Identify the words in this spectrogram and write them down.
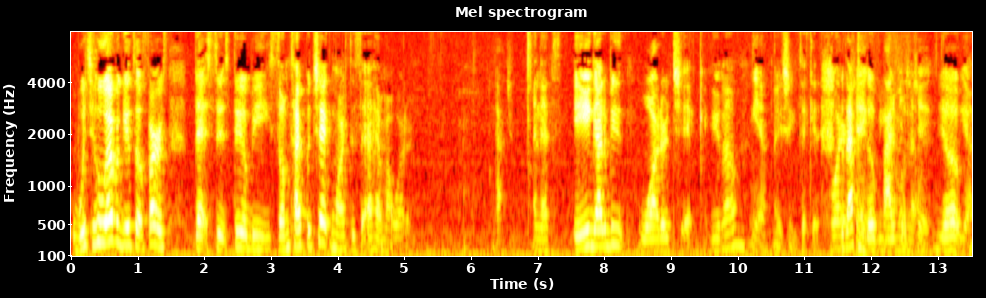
Which whoever gets up first, that should still be some type of check mark to say I have my water. Gotcha. And that's it ain't gotta be water check, you know? Yeah. Make sure you take it. Water Because I can go be now. check. Yep. Yeah.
